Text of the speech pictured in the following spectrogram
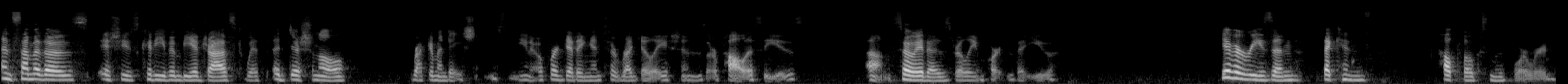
And some of those issues could even be addressed with additional recommendations, you know, if we're getting into regulations or policies. Um, so it is really important that you give a reason that can help folks move forward.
